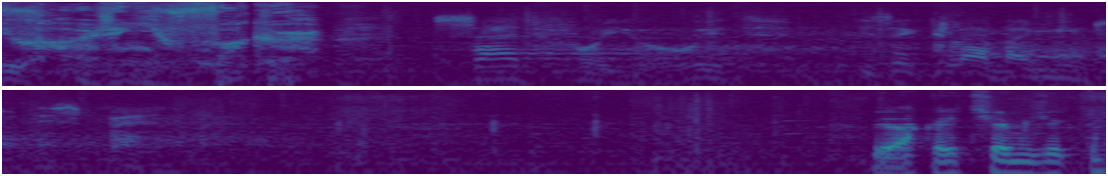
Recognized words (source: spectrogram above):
you hiding, you fucker? Sad for you, it is a club I mean to disband. Bir dakika yetişemeyecektim.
